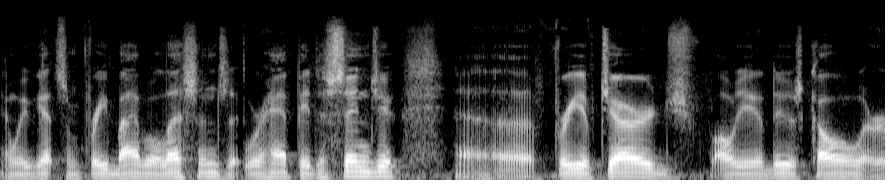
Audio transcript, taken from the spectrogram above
and we've got some free Bible lessons that we're happy to send you, uh, free of charge. All you do is call or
